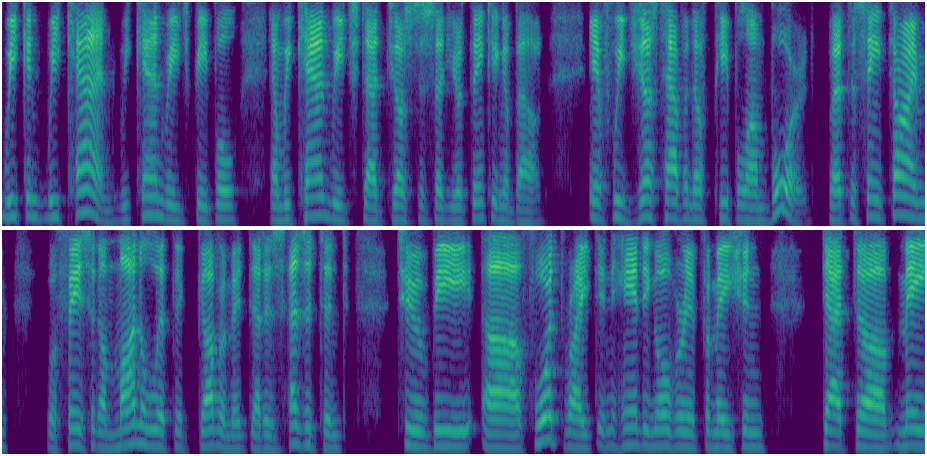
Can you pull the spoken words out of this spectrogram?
we can we can we can reach people and we can reach that justice that you're thinking about if we just have enough people on board but at the same time we're facing a monolithic government that is hesitant to be uh, forthright in handing over information that uh, may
